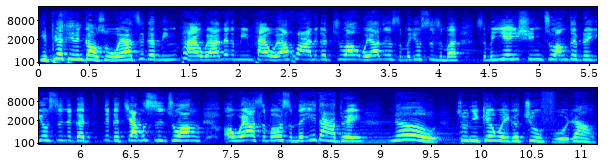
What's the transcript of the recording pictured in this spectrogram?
你不要天天告诉我，我要这个名牌，我要那个名牌，我要化那个妆，我要那个什么，又是什么什么烟熏妆，对不对？又是那个那个僵尸妆哦，我要什么什么的一大堆。No，祝你给我一个祝福，让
